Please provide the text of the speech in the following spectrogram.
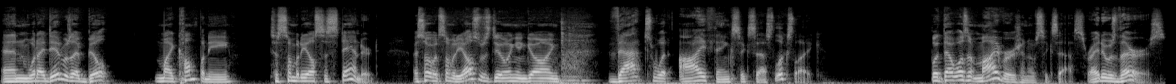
And what I did was I built my company to somebody else's standard. I saw what somebody else was doing and going, that's what I think success looks like. But that wasn't my version of success, right? It was theirs.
